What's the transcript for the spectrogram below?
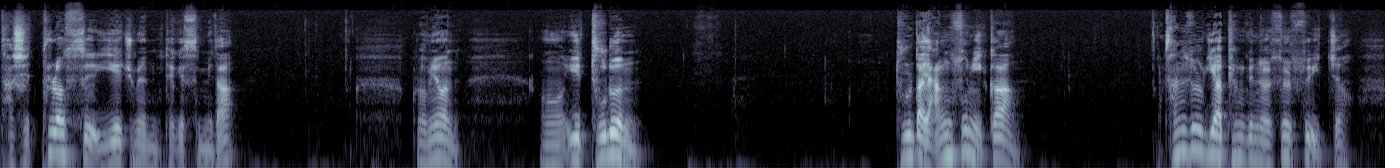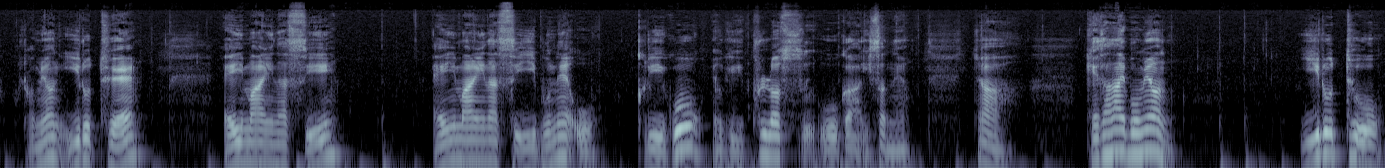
다시 플러스 2 해주면 되겠습니다. 그러면 어, 이 둘은 둘 다 양수니까 산술기하 평균을 쓸 수 있죠. 그러면 2루트에 a-2 a-2분의 5 그리고 여기 플러스 5가 있었네요. 자 계산해 보면 2루트 5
